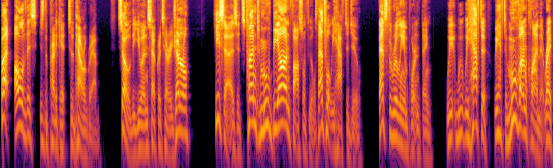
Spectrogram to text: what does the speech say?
But all of this is the predicate to the power grab. So the UN Secretary General, he says it's time to move beyond fossil fuels. That's what we have to do. That's the really important thing. We, we, we, have to, we have to move on climate, right?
